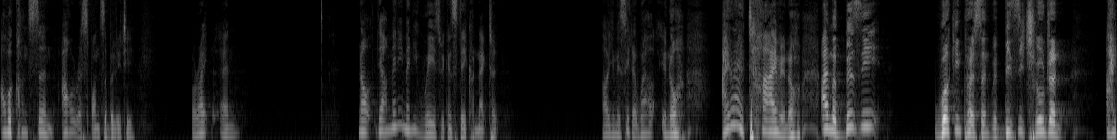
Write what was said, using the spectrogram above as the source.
our concern, our responsibility. All right? And now, there are many, many ways we can stay connected. Uh, you may say that, well, you know, I don't have time, you know. I'm a busy working person with busy children. I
